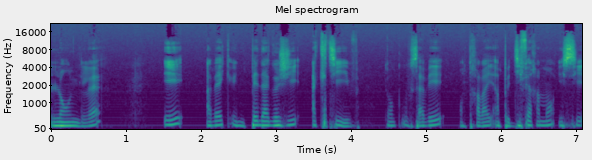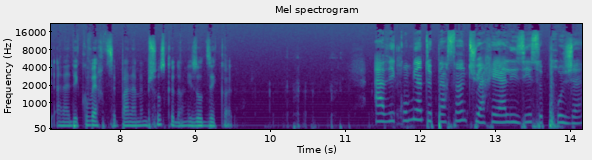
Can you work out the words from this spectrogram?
l'anglais et avec une pédagogie active. Donc, vous savez, on travaille un peu différemment ici à la découverte. Ce n'est pas la même chose que dans les autres écoles. Avec combien de personnes tu as réalisé ce projet?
